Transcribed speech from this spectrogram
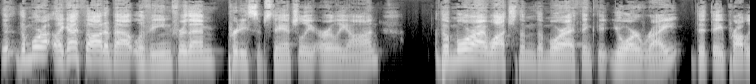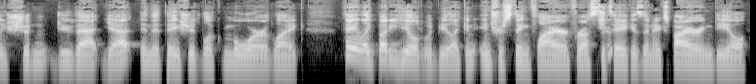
the, the more like I thought about LaVine for them pretty substantially early on. The more I watch them, the more I think that you're right that they probably shouldn't do that yet, and that they should look more like, hey, like Buddy Hield would be like an interesting flyer for us sure. to take as an expiring deal.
